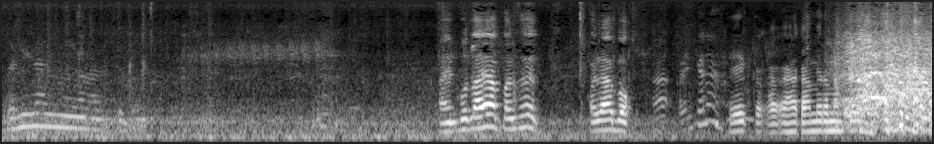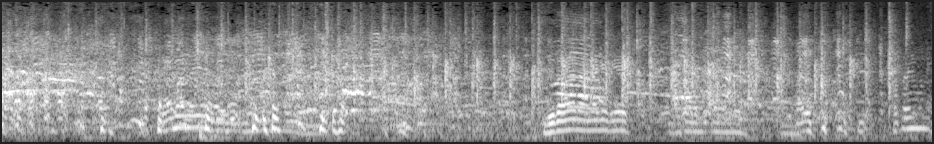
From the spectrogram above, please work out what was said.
Dali lang yung. Ayun po tayo, pansit. Palabok. Eh, ka- ka- cameraman ko. Tama na yun. Dito ka na, nagigit. Patay mo na.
